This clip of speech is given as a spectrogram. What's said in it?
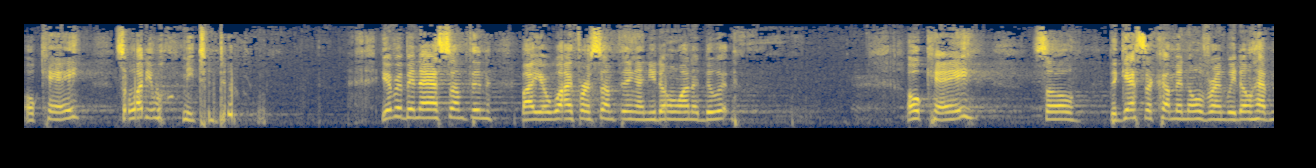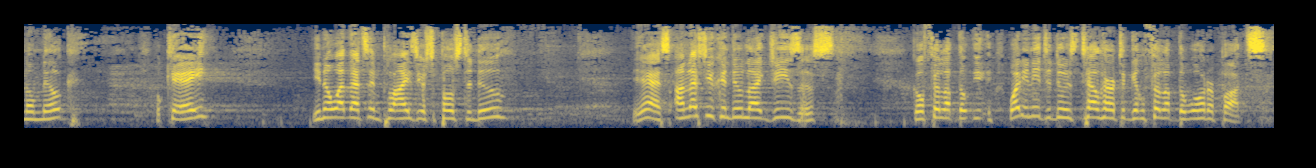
Okay, so what do you want me to do? You ever been asked something by your wife or something and you don't want to do it? Okay, so the guests are coming over and we don't have no milk. Okay. You know what that implies you're supposed to do? Yes, unless you can do like Jesus. Go fill up the, what you need to do is tell her to go fill up the water pots.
